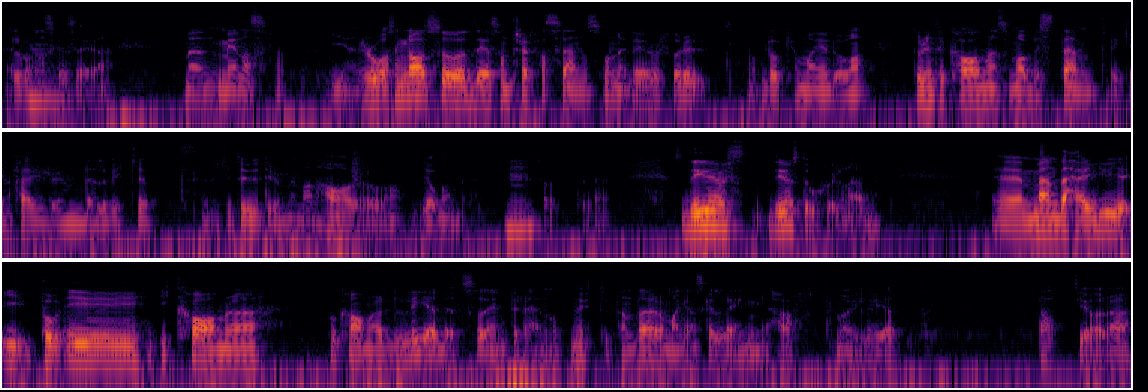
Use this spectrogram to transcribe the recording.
eller vad man ska Mm. säga. Men medan i en råsignal så det som träffar sensorn är det du får ut. Och då kan man ju då, då är det inte kameran som har bestämt vilken färgrymd eller vilket, vilket utrymme man har att jobba med. Mm. Så, att, eh, så det är ju en, det är en stor skillnad. Eh, Men det här är ju i, på, i, i kamera, på kameraledet så är inte det här något nytt utan där har man ganska länge haft möjlighet att göra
